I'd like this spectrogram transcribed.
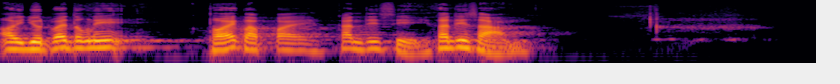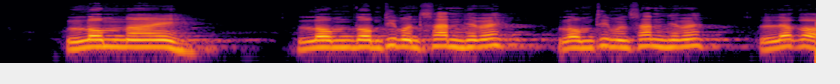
เอาหยุดไว้ตรงนี้ ถอยกลับไปขั้นที่สี่ขั้นที่สามลมในลมลมที่มันสั้นใช่ไหมลมที่มันสั้นใช่ไหมแล้วก็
